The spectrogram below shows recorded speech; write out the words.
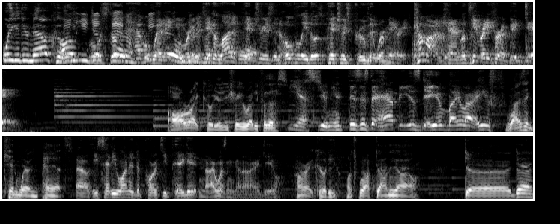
What do you do now, Oh, Cody? you Well, we're still gonna have a wedding, and we're gonna take a lot of pictures, and hopefully those pictures prove that we're married. Come on, Ken, let's get ready for a big day. All right, Cody, are you sure you're ready for this? Yes, Junior, this is the happiest day of my life. Why isn't Ken wearing pants? Oh, he said he wanted to Porky Pig it, and I wasn't gonna argue. All right, Cody, let's walk down the aisle. Da da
